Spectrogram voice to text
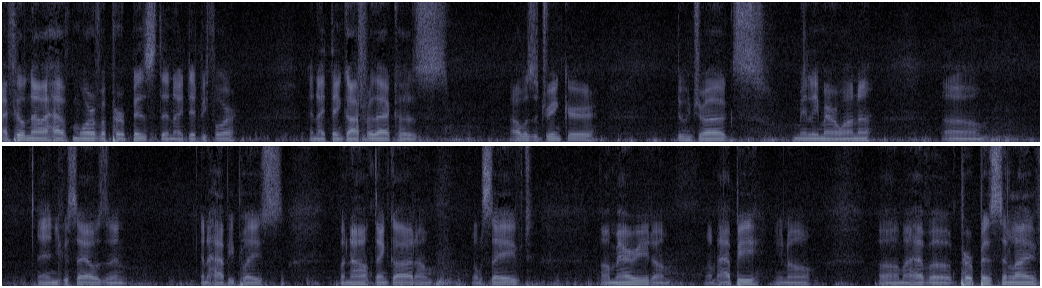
I feel now I have more of a purpose than I did before, and I thank God for that because I was a drinker, doing drugs, mainly marijuana, um, and you could say I was in in a happy place. But now, thank God, I'm I'm saved. I'm married. I'm I'm happy. You know, um, I have a purpose in life.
